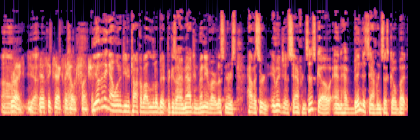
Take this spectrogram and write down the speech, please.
Um, right. Yeah. That's exactly how it functions. The other thing I wanted you to talk about a little bit, because I imagine many of our listeners have a certain image of San Francisco and have been to San Francisco, but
